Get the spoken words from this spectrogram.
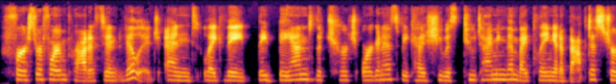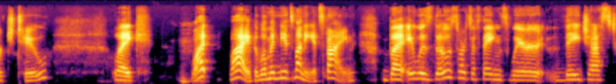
first reformed protestant village. And like they they banned the church organist because she was two timing them by playing at a baptist church too. Like what why? The woman needs money. It's fine. But it was those sorts of things where they just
